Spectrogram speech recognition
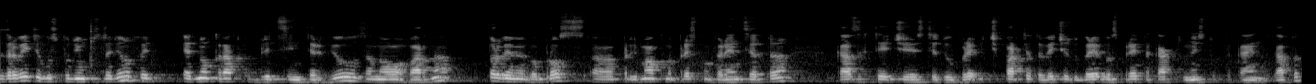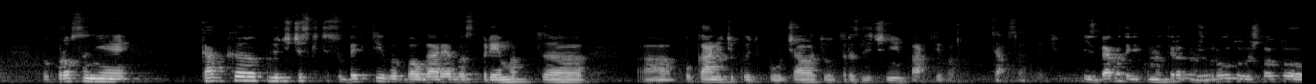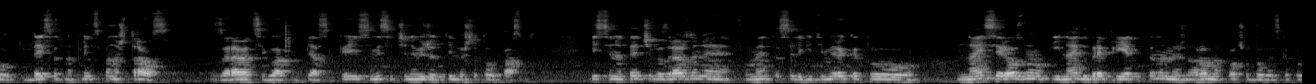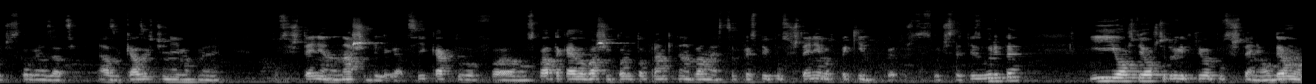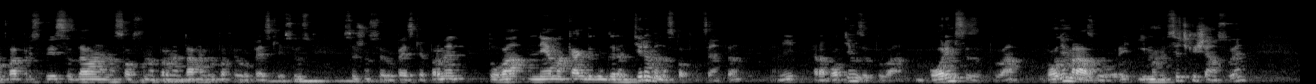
Здравейте, господин Костадинов. Е, едно кратко блиц интервю за Нова Варна. Първият ми въпрос. Преди малко на пресконференцията казахте, че, сте добре, че партията вече е добре възприета както на изток, така и на запад. Въпросът ни е как политическите субекти в България възприемат поканите, които получавате от различни партии в цял свят вече? Избягват да ги коментират, между другото, защото действат на принципа на Штраус заравят си главата в пясъка и си мислят, че не виждат идващата опасност. Истината е, че Възраждане в момента се легитимира като най-сериозно и най-добре приятата на международна почва българска политическа организация. Аз ви казах, че ние имахме посещения на наши делегации, както в Москва, така и във Вашингтон, то в рамките на два месеца. Предстои посещение в Пекин, което ще се случи след изборите и още и още други такива посещения. Отделно от това предстои създаване на собствена парламентарна група в Европейския съюз, всъщност в Европейския парламент. Това няма как да го гарантираме на 100%. Нали? Работим за това, борим се за това, водим разговори, имаме всички шансове,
